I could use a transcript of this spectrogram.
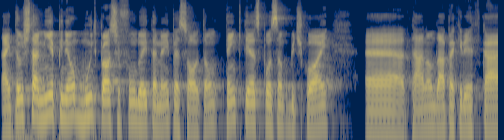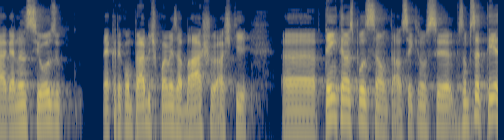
Tá, então está, minha opinião, muito próximo do fundo aí também, pessoal. Então tem que ter a exposição com o Bitcoin. É, tá? Não dá para querer ficar ganancioso, né? querer comprar Bitcoin mais abaixo. Eu acho que uh, tem que ter uma exposição. Tá? Eu sei que você, você não precisa ter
